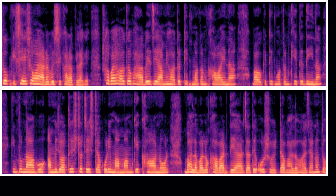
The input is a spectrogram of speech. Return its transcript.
তো সেই সময় আরও বেশি খারাপ লাগে। সবাই হয়তো ভাবে যে আমি হয়তো ঠিক মতন খাওয়াই না বা ওকে ঠিক মতন খেতে দিই না। কিন্তু না গো, আমি যথেষ্ট চেষ্টা করি মাম্মামকে খাওয়ানোর, ভালো ভালো খাবার দেওয়ার যাতে ওর শরীরটা ভালো হয়, জানো তো?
